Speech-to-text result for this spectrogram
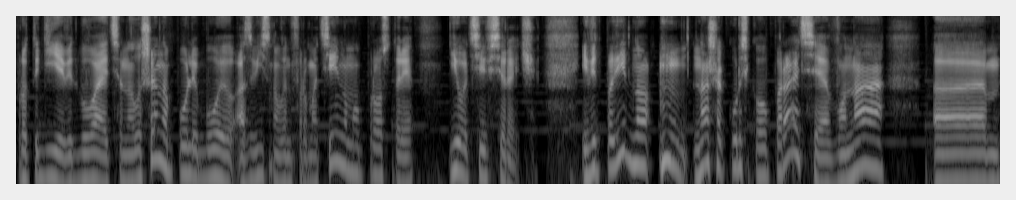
протидія, відбувається не лише на полі бою, а звісно в інформаційному просторі, і оці всі речі. І відповідно, наша курська операція, вона. Е,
